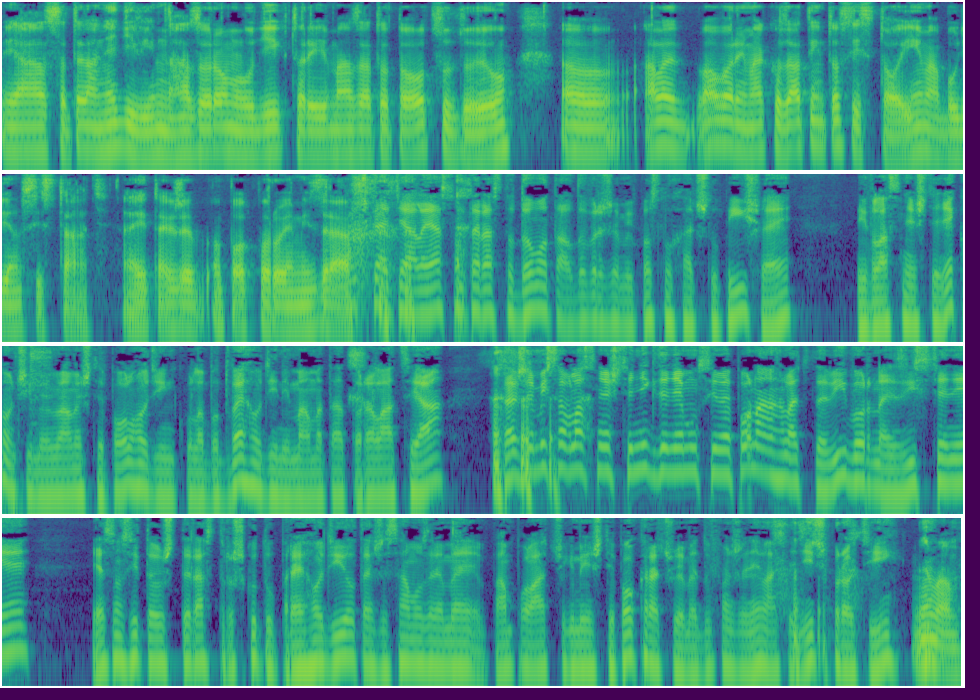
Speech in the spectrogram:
Ja sa teda nedivím názorom ľudí, ktorí ma za toto odsudzujú, ale hovorím, ako za týmto si stojím a budem si stáť. Hej, takže podporujem Izrael. Počkajte, ale ja som teraz to domotal. Dobre, že mi posluchač tu píše. My vlastne ešte nekončíme, my máme ešte pol hodinku, lebo dve hodiny máme táto relácia. Takže my sa vlastne ešte nikde nemusíme ponáhľať. To je výborné zistenie. Ja som si to už teraz trošku tu prehodil, takže samozrejme, pán Poláček, my ešte pokračujeme. Dúfam, že nemáte nič proti. Nemám.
